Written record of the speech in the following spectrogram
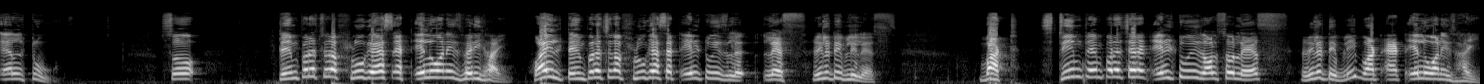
L 2. So, temperature of flue gas at L 1 is very high while temperature of flue gas at L 2 is le less relatively less, but steam temperature at L 2 is also less relatively but at L 1 is high.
